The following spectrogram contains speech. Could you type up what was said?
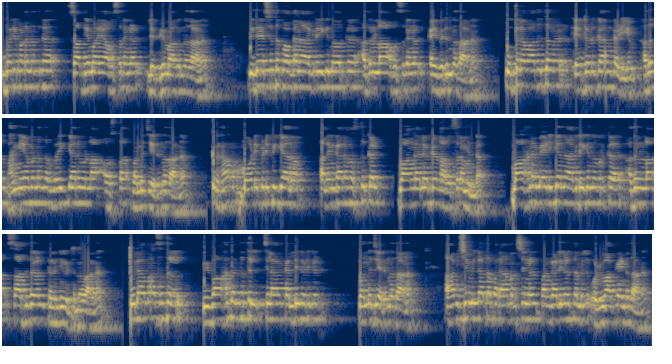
ഉപരിപഠനത്തിന് സാധ്യമായ അവസരങ്ങൾ ലഭ്യമാകുന്നതാണ്. വിദേശത്ത് പോകാൻ ആഗ്രഹിക്കുന്നവർക്ക് അതിനുള്ള അവസരങ്ങൾ കൈവരുന്നതാണ്. ഉത്തരവാദിത്തങ്ങൾ ഏറ്റെടുക്കാൻ കഴിയും. അത് ഭംഗിയാമണ്ണം നിർവഹിക്കാനുമുള്ള അവസ്ഥ വന്നു ചേരുന്നതാണ് ഗൃഹം മോടി പിടിപ്പിക്കാനോ അലങ്കാര വസ്തുക്കൾ വാങ്ങാനൊക്കെയുള്ള അവസരമുണ്ട്. വാഹനം മേടിക്കാൻ ആഗ്രഹിക്കുന്നവർക്ക് അതിനുള്ള സാധ്യതകൾ തെളിഞ്ഞു കിട്ടുന്നതാണ്. തുലാമാസത്തിൽ വിവാഹബന്ധത്തിൽ ചില കല്ലുകടികൾ വന്നു ചേരുന്നതാണ്. ആവശ്യമില്ലാത്ത പരാമർശങ്ങൾ പങ്കാളികൾ തമ്മിൽ ഒഴിവാക്കേണ്ടതാണ്.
